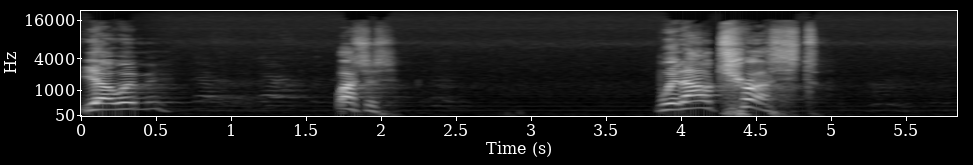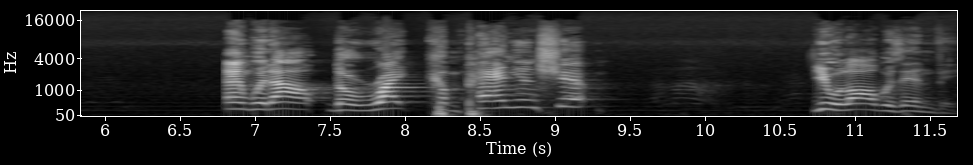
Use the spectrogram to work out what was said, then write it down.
Y'all with me? Watch this. Without trust and without the right companionship, you will always envy.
